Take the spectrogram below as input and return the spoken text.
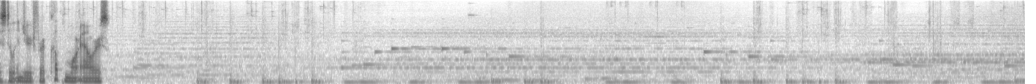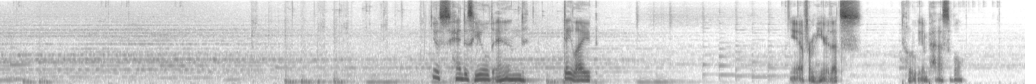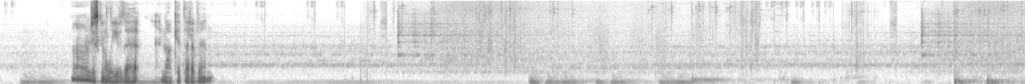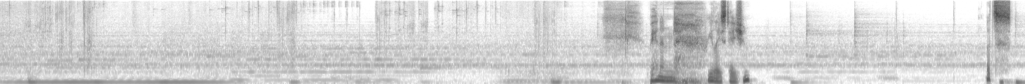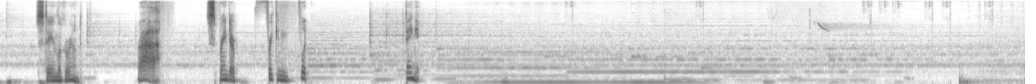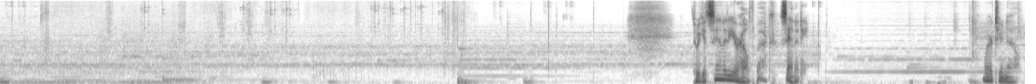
Is still injured for a couple more hours. Yes, hand is healed and daylight. Yeah, from here, that's totally impassable. I'm just going to leave that and not get that event. Abandoned relay station. Let's stay and look around. Ah! Sprained our freaking foot. Dang it. We get sanity or health back? Sanity. Where to now?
